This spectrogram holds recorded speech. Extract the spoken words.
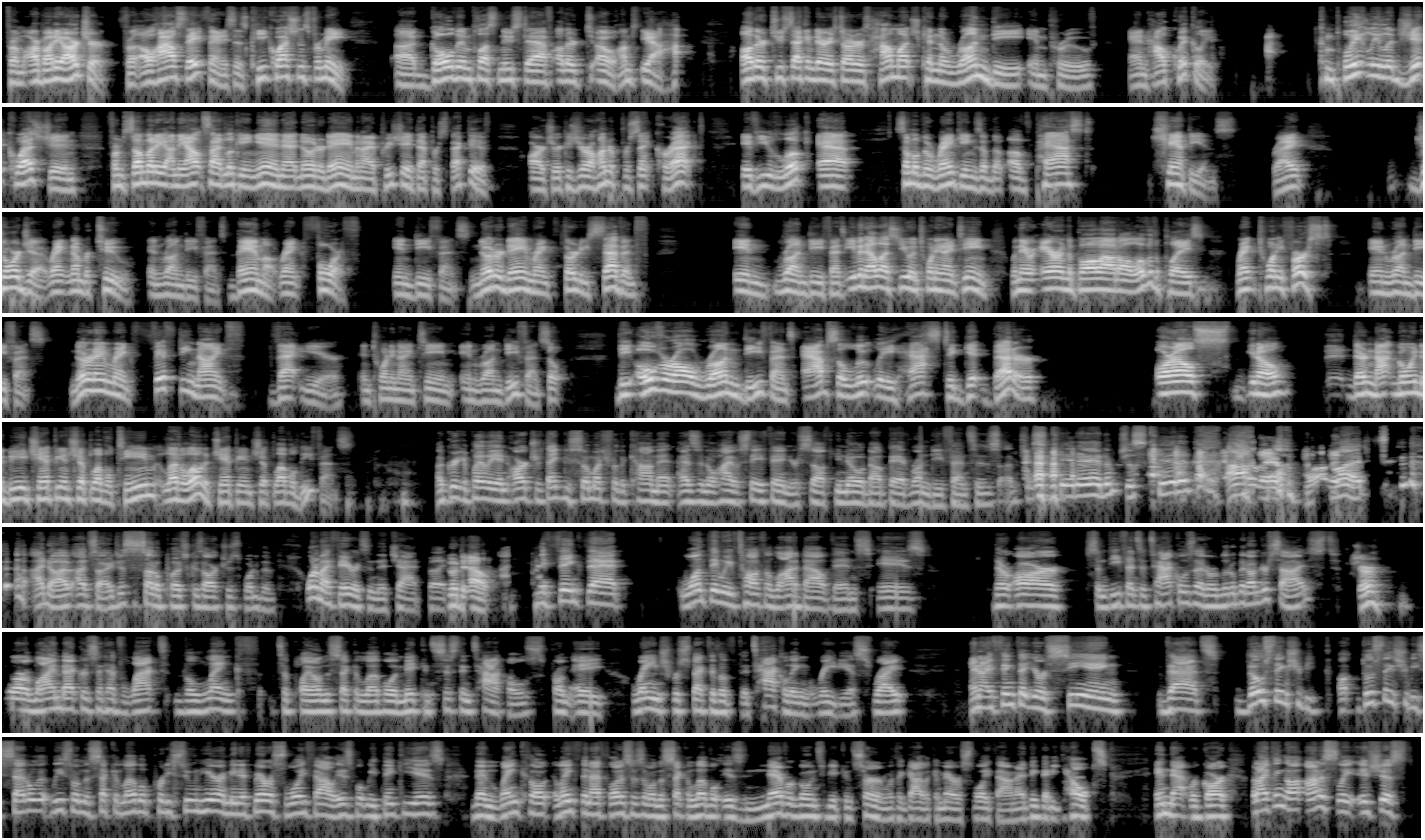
from our buddy Archer for Ohio State fan. He says, "Key questions for me: uh, Golden plus new staff. Other oh, I'm yeah, other two secondary starters. How much can the run D improve, and how quickly?" Completely legit question from somebody on the outside looking in at Notre Dame, and I appreciate that perspective, Archer, because you're 100% correct. If you look at some of the rankings of the of past champions, right? Georgia ranked number two in run defense. Bama ranked fourth in defense. Notre Dame ranked 37th in run defense. Even LSU in 2019, when they were airing the ball out all over the place, ranked 21st in run defense. Notre Dame ranked 59th that year in 2019 in run defense. So the overall run defense absolutely has to get better, or else, you know, they're not going to be a championship level team, let alone a championship level defense. Agree completely. And Archer, thank you so much for the comment. As an Ohio State fan yourself, you know about bad run defenses. I'm just kidding. I'm just kidding. Uh, but I know. I, am sorry. Just a subtle push because Archer's one of the one of my favorites in the chat. But no doubt, I, I think that one thing we've talked a lot about, Vince, is there are some defensive tackles that are a little bit undersized. Sure there are linebackers that have lacked the length to play on the second level and make consistent tackles from a range perspective of the tackling radius, right? And I think that you're seeing that those things should be uh, those things should be settled at least on the second level pretty soon here. I mean, if Marist Liufau is what we think he is, then length length and athleticism on the second level is never going to be a concern with a guy like Marist Liufau, and I think that he helps in that regard. But I think uh, honestly, it's just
